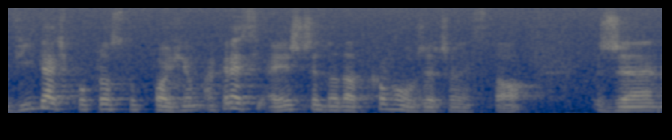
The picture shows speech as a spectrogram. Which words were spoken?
widać po prostu poziom agresji. A jeszcze dodatkową rzeczą jest to, że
